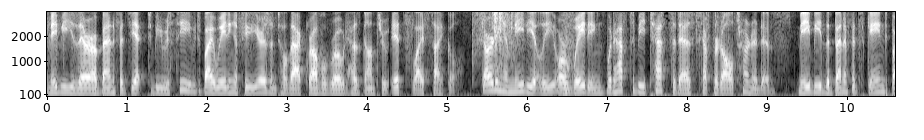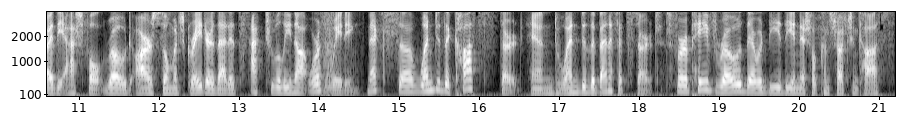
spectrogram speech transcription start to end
maybe there are benefits yet to be received by waiting a few years until that gravel road has gone through its life cycle. Starting immediately or waiting would have to be tested as separate alternatives. Maybe the benefits gained by the asphalt road are so much greater that it's actually not worth waiting. Next, uh, when do the costs start? And when do the benefits start? For a paved road, there would be the initial construction costs,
